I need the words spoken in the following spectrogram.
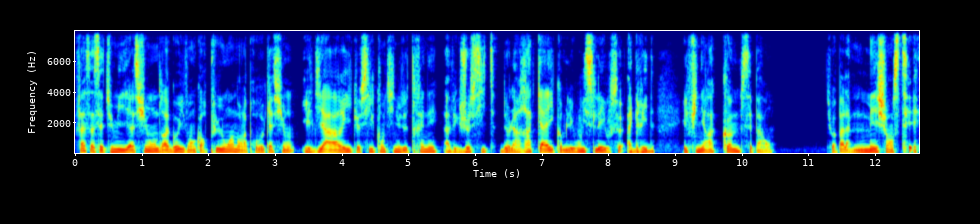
Face à cette humiliation, Drago il va encore plus loin dans la provocation. Il dit à Harry que s'il continue de traîner avec, je cite, de la racaille comme les Weasley ou ce Hagrid, il finira comme ses parents. Tu vois pas la méchanceté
